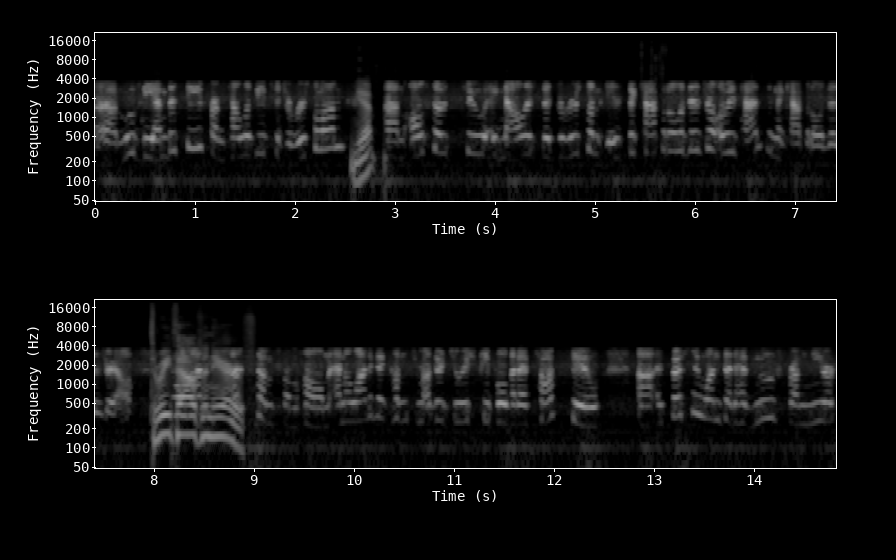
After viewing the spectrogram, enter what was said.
uh, move the embassy from Tel Aviv to Jerusalem. Yep. Um, also to acknowledge that Jerusalem is the capital of Israel, always has been the capital of Israel. 3,000 So a lot of it years. does come from home, and a lot of it comes from other Jewish people that I've talked to, uh, especially ones that have moved from New York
